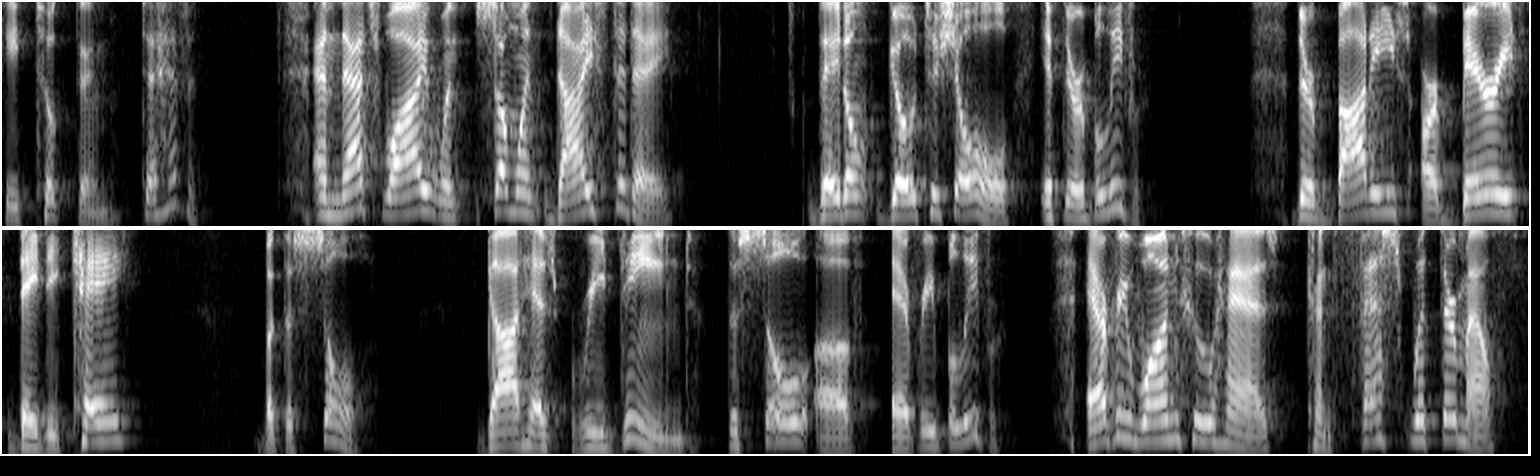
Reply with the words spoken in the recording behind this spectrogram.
he took them to heaven. And that's why when someone dies today, they don't go to Sheol if they're a believer. Their bodies are buried, they decay, but the soul, God has redeemed the soul of every believer. Everyone who has confessed with their mouth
